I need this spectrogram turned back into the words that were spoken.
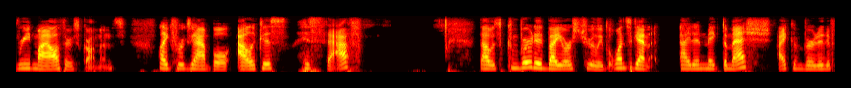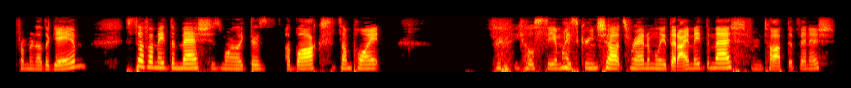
read my author's comments. Like, for example, Alicus, his staff. That was converted by yours truly. But once again, I didn't make the mesh. I converted it from another game. Stuff I made the mesh is more like there's a box at some point. You'll see in my screenshots randomly that I made the mesh from top to finish.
